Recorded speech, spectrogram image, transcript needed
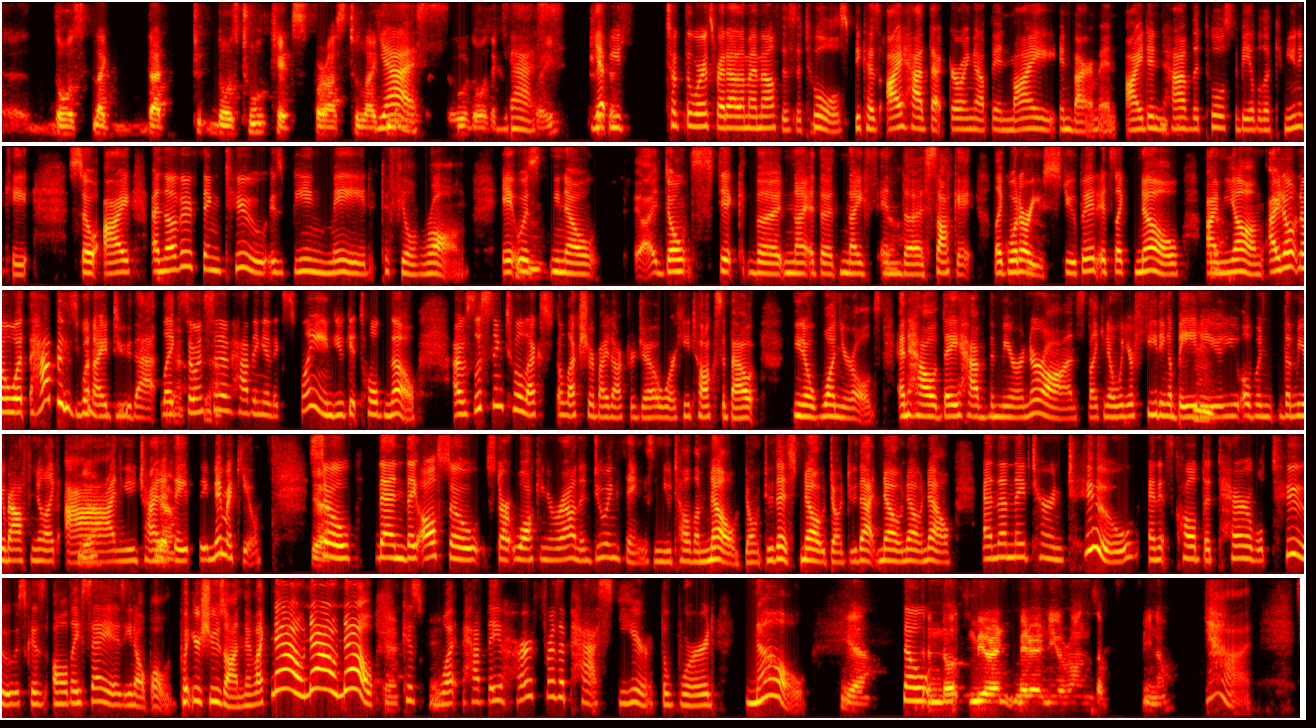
those like that those toolkits for us to like Yes. through those ex- Yes. right? Yep. You took the words right out of my mouth as the tools because I had that growing up in my environment. I didn't Mhm. have the tools to be able to communicate. So I another thing too is being made to feel wrong. It was, Mm-hmm. you know, I don't stick the knife the knife in the socket. Like, what are you stupid? It's like, no, I'm young. I don't know what happens when I do that. Like, Yeah, so instead of having it explained, you get told no. I was listening to a, lex- a lecture by Dr. Joe where he talks about you know one year olds and how they have the mirror neurons like you know when you're feeding a baby Mm. you, you open the your mouth and you're like ah and you try Yeah. to they, they mimic you Yeah. so then they also start walking around and doing things and you tell them no don't do this. No don't do that. No no no. And then they turn two and it's called the terrible twos because all they say is you know well put your shoes on. They're like no no no. Because yeah. what have they heard for the past year? The word no. Yeah. So and those mirror mirror neurons of you know? Yeah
